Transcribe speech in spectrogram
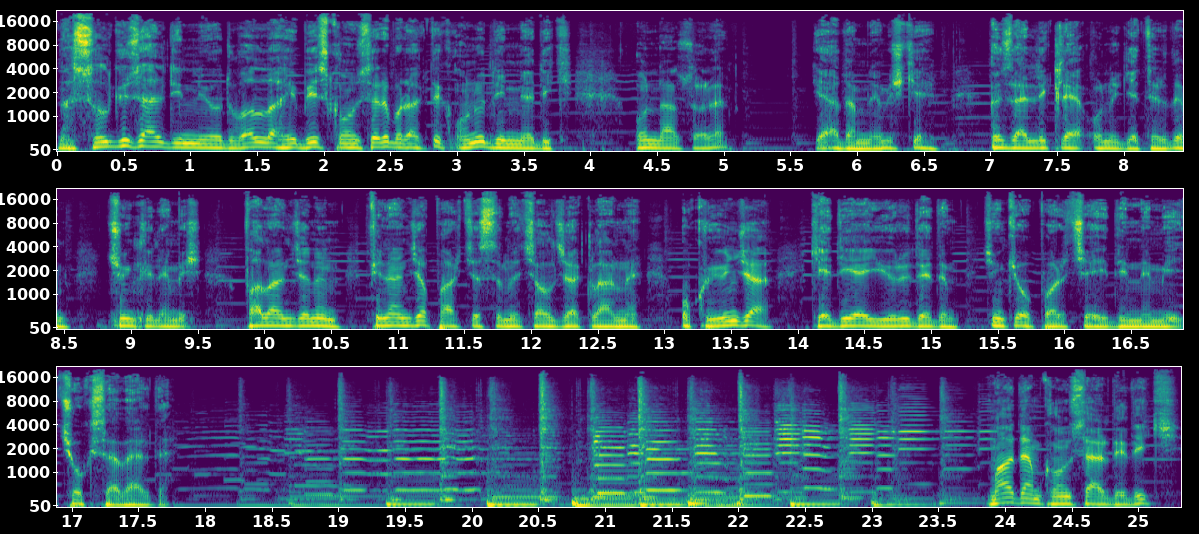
nasıl güzel dinliyordu. Vallahi biz konseri bıraktık onu dinledik. Ondan sonra ya adam demiş ki özellikle onu getirdim. Çünkü demiş falancanın filanca parçasını çalacaklarını okuyunca kediye yürü dedim. Çünkü o parçayı dinlemeyi çok severdi. Madem konser dedik,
